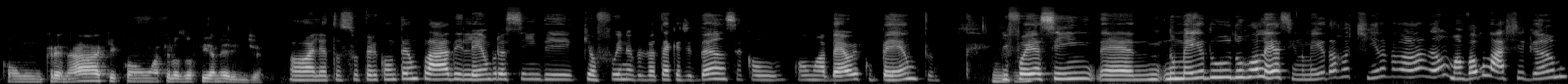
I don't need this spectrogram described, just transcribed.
com Krenak, com a filosofia ameríndia. Olha, estou super contemplada e lembro assim de que eu fui na biblioteca de dança com, com o Abel e com o Bento. Uhum. E foi assim, é, no meio do, do rolê, assim, no meio da rotina, falar, ah, não, mas vamos lá, chegamos,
